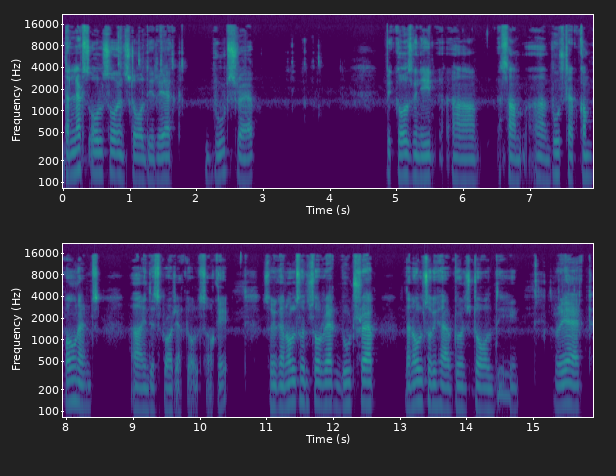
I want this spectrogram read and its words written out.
Then let's also install the react bootstrap because we need uh, some uh, bootstrap components uh, in this project also okay? So you can also install react bootstrap. Then also we have to install the react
